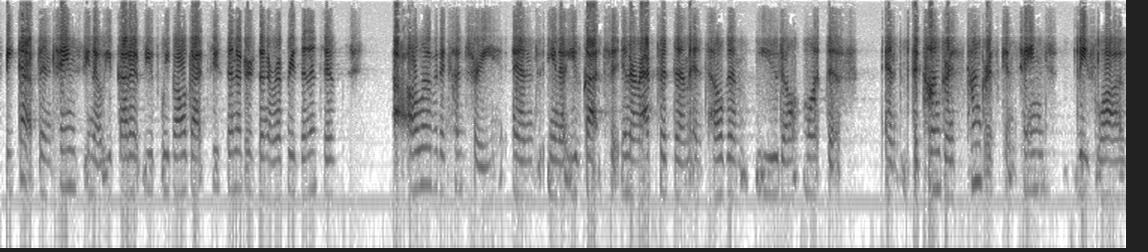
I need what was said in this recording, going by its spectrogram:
speak up and change. You know you've got to you've, we've all got two senators and a representative uh, all over the country, and you know you've got to interact with them and tell them you don't want this. And the Congress Congress can change these laws.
